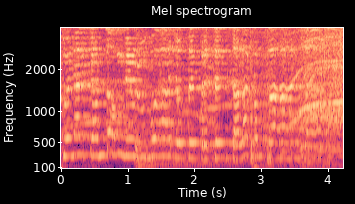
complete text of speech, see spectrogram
suena el cantón de uruguayo, se presenta la comparsa.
